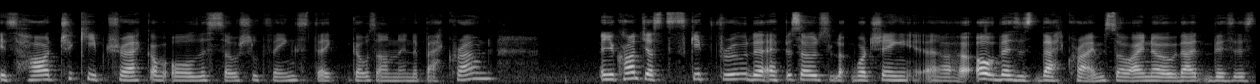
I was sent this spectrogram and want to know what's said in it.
it's hard to keep track of all the social things that goes on in the background. And you can't just skip through the episodes watching. Uh, oh, this is that crime, so I know that this is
